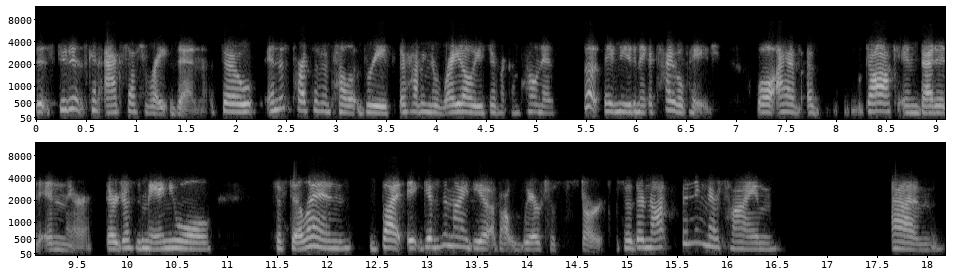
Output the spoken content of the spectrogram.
that students can access right then. So in this parts of appellate brief, they're having to write all these different components, but they need to make a title page. Well, I have a doc embedded in there. They're just manual to fill in, but it gives them an idea about where to start. So they're not spending their time um,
